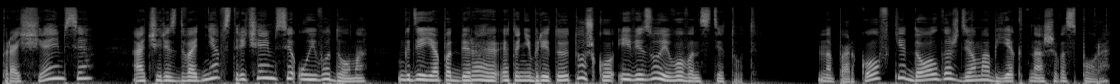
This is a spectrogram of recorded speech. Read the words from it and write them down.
Прощаемся, а через два дня встречаемся у его дома, где я подбираю эту небритую тушку и везу его в институт. На парковке долго ждем объект нашего спора.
